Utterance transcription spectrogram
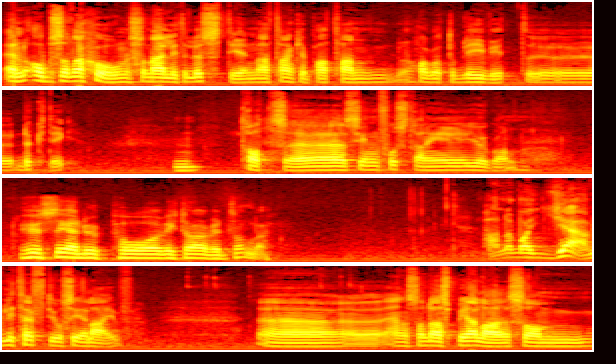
en observation som är lite lustig med tanke på att han har gått och blivit uh, duktig. Mm. Trots uh, sin fostran i Djurgården. Hur ser du på Viktor Arvidsson då? Han var jävligt häftig att se live. Eh, en sån där spelare som...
